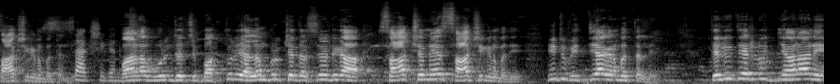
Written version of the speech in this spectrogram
సాక్షి గణపతి. పాన ఊరి నుంచి వచ్చి భక్తులు క్షేత్రం దర్శినట్టుగా సాక్ష్యమే సాక్షి గణపతి. ఇటు విద్యా గణపతి తల్లి. తెలివితేటలు జ్ఞానాన్ని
